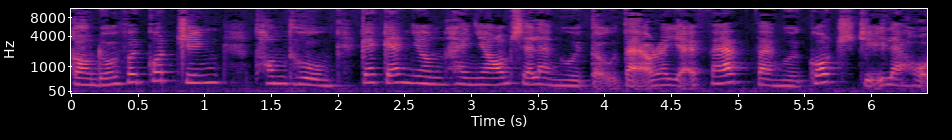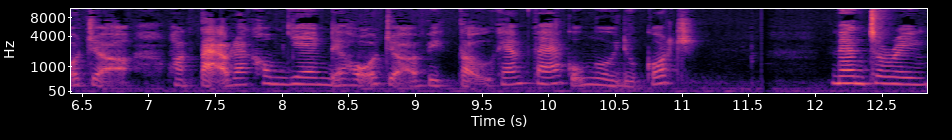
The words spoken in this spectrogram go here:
Còn đối với coaching, thông thường các cá nhân hay nhóm sẽ là người tự tạo ra giải pháp và người coach chỉ là hỗ trợ hoặc tạo ra không gian để hỗ trợ việc tự khám phá của người được coach. Mentoring.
